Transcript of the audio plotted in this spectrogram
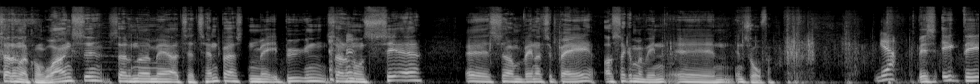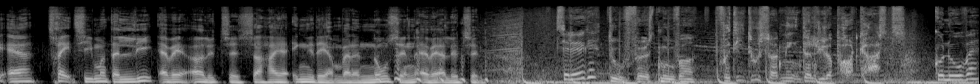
Så er der noget konkurrence, så er der noget med at tage tandbørsten med i byen, så er der nogle serier, øh, som vender tilbage, og så kan man vinde øh, en, en sofa. Ja. Hvis ikke det er tre timer, der lige er værd at lytte til, så har jeg ingen idé om, hvad der nogensinde er værd at lytte til. Tillykke, Du er first mover, fordi du er sådan en, der lytter podcasts. Gunova,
